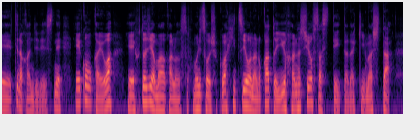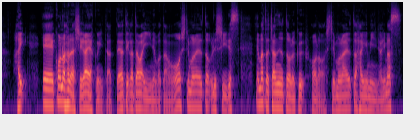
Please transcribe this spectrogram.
えー、ってな感じでですね、えー今回は、えー太字やマーカーの文字装飾は必要なのかという話をさせていただきました。はい。えーこの話が役に立ったよって方は、いいねボタンを押してもらえると嬉しいです。えまたチャンネル登録、フォローしてもらえると励みになります。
